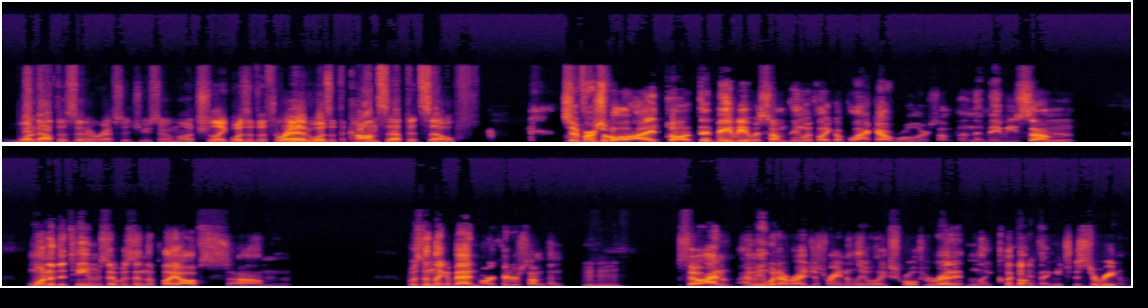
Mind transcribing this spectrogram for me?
what about this interested you so much? Like was it the thread? Was it the concept itself? So first of all, I thought that maybe it was something with like a blackout rule or something. That maybe some one of the teams that was in the playoffs um, was in like a bad market or something. Mm-hmm. So I don't. I mean, whatever. I just randomly will like scroll through Reddit and like click Yeah. on things just to read them.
